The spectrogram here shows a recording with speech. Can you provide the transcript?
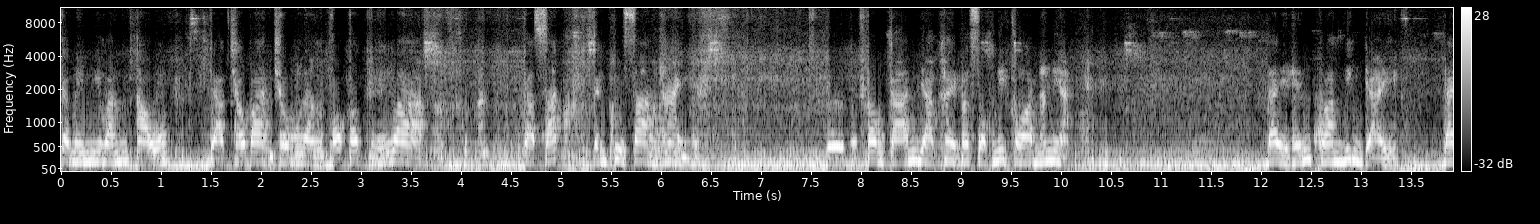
จะไม่มีวันเอาจากชาวบ้านชาวเมือง เพราะเขาถือว่ากษัตริย์เป็นผู้สร้างให้ ต้องการอยากให้ประสบนิกรนั้นเนี่ย ได้เห็นความยิ่งใหญ่ ได้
